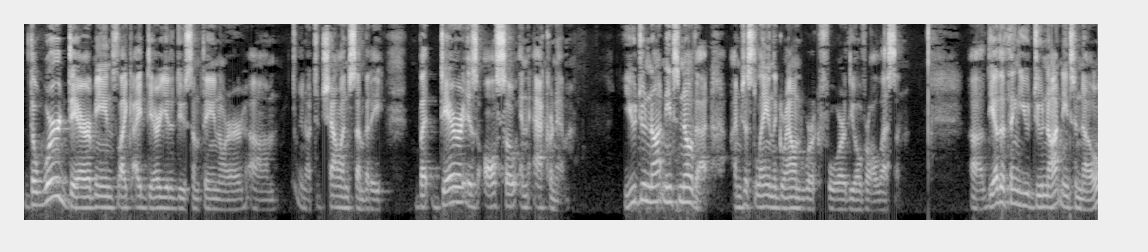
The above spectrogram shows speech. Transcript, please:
The word dare means like I dare you to do something or um, you know to challenge somebody, but dare is also an acronym. You do not need to know that. I'm just laying the groundwork for the overall lesson. Uh, the other thing you do not need to know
